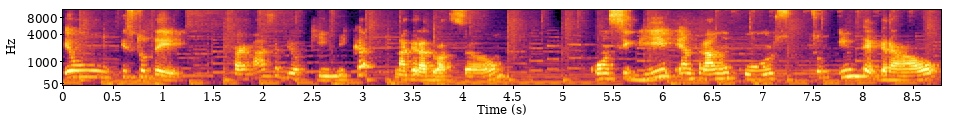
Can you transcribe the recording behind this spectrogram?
eu estudei farmácia bioquímica na graduação, consegui entrar num curso integral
